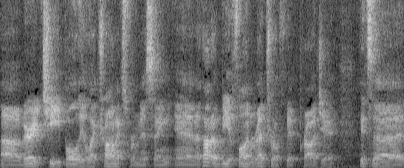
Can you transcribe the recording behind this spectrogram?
Uh, very cheap, all the electronics were missing, and I thought it would be a fun retrofit project. It's a,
